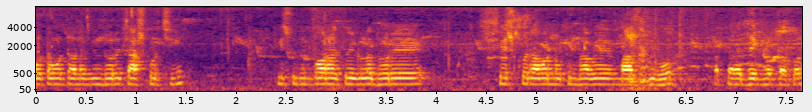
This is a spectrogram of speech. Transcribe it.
মোটামুটি অনেকদিন ধরে চাষ করছি। কিছুদিন পর হয়তো এগুলো ধরে শেষ করে আবার নতুনভাবে মাছ দিব। আপনারা দেখবেন তখন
